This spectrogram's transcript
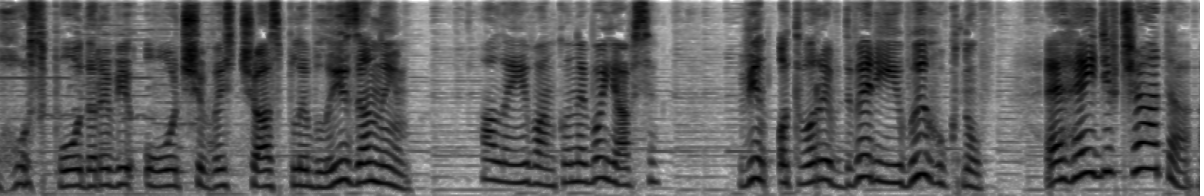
Господареві очі весь час пливли за ним. Але Іванко не боявся. Він отворив двері і вигукнув Егей, дівчата,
